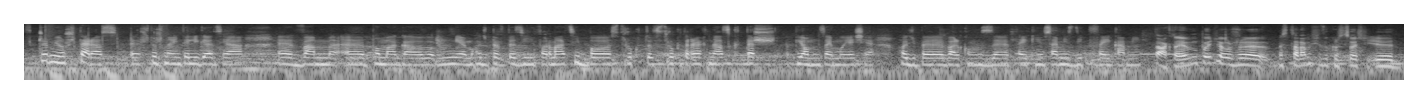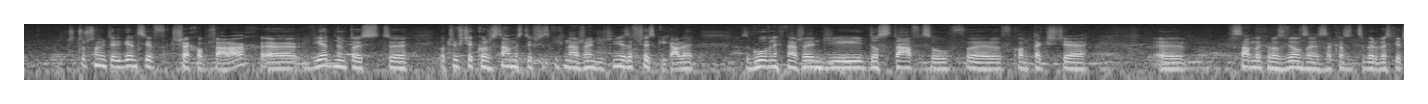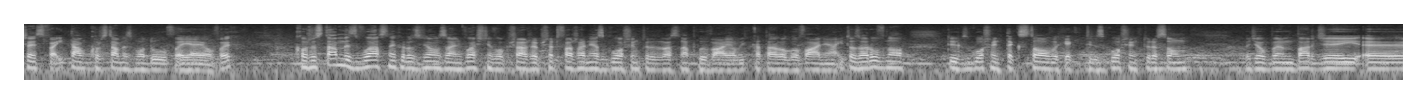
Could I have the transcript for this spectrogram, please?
W czym już teraz e, sztuczna inteligencja e, Wam e, pomaga, nie wiem, choćby w dezinformacji, bo w strukturach NASK też PIOM zajmuje się choćby walką z fake newsami, z deepfake'ami. Tak, to ja bym powiedział, że my staramy się wykorzystywać e, sztuczną inteligencję w trzech obszarach. E, W jednym to jest, e, oczywiście korzystamy z tych wszystkich narzędzi, czy nie ze wszystkich, ale z głównych narzędzi dostawców e, w kontekście e, samych rozwiązań z zakresu cyberbezpieczeństwa i tam korzystamy z modułów AI-owych. Korzystamy z własnych rozwiązań właśnie w obszarze przetwarzania zgłoszeń, które do nas napływają, katalogowania i to zarówno tych zgłoszeń tekstowych, jak i tych zgłoszeń, które są powiedziałbym bardziej e,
